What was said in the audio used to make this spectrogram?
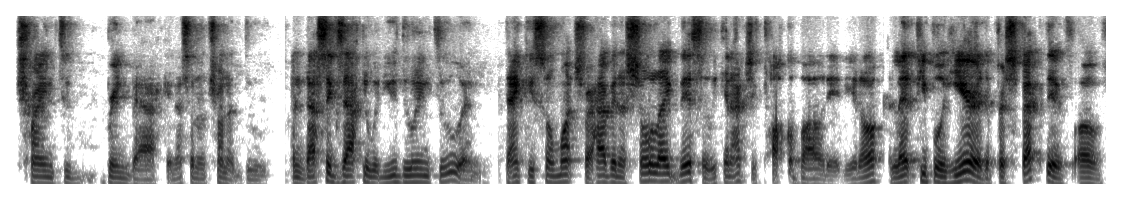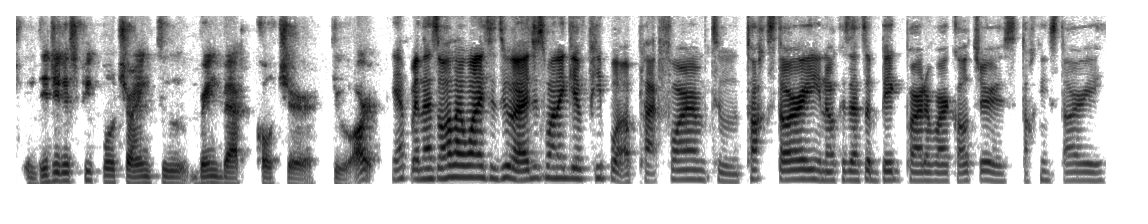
trying to bring back. And that's what I'm trying to do. And that's exactly what you're doing too. And thank you so much for having a show like this so we can actually talk about it, you know, let people hear the perspective of indigenous people trying to bring back culture through art. Yep. And that's all I wanted to do. I just want to give people a platform to talk story, you know, because that's a big part of our culture is talking story.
